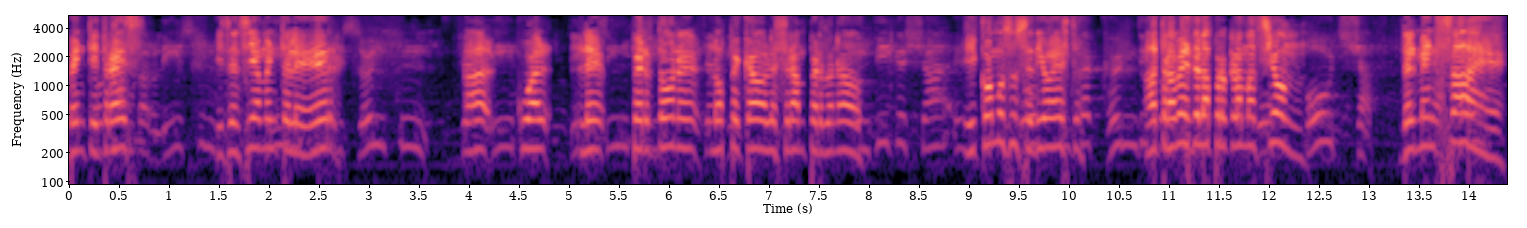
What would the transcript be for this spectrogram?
23, y sencillamente leer al cual le perdone los pecados le serán perdonados. ¿Y cómo sucedió esto? A través de la proclamación del mensaje,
